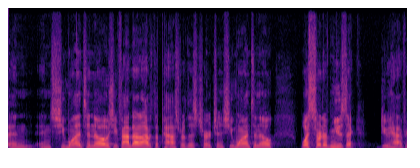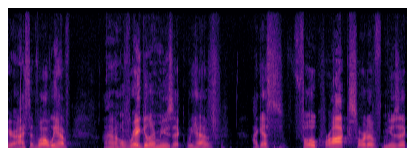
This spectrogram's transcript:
and and she wanted to know. She found out I was the pastor of this church, and she wanted to know what sort of music do you have here. I said, well, we have, I don't know, regular music. We have, I guess, folk rock sort of music.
